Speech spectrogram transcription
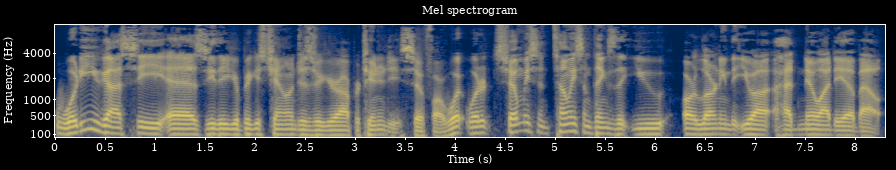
what do you guys see as either your biggest challenges or your opportunities so far? What, what are, show me some, tell me some things that you are learning that you uh, had no idea about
